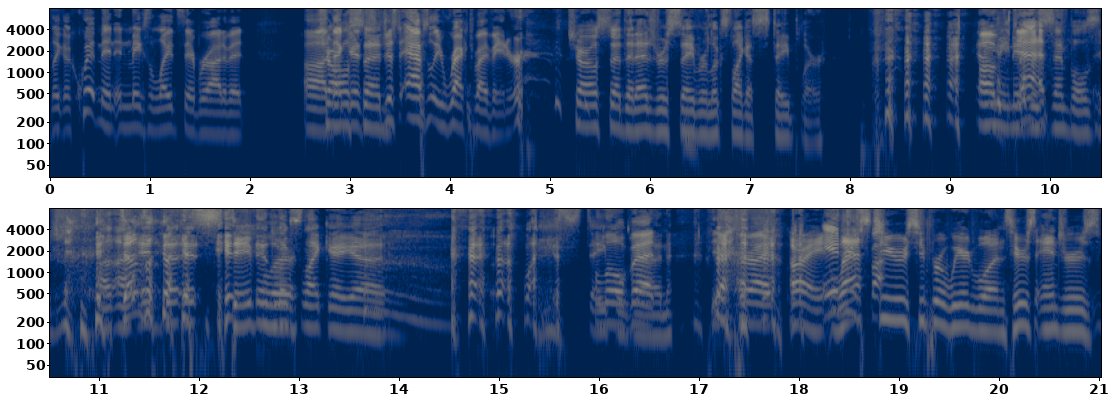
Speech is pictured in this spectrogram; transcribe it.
like equipment and makes a lightsaber out of it. Uh, that Charles gets said- just absolutely wrecked by Vader. Charles said that Ezra's saber looks like a stapler. I Of mean, it death. resembles. It does look like a It, stapler. looks like a uh, like a staple little bit. gun. All right, All right. Andrew's last fi- two super weird ones. Here's Andrew's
